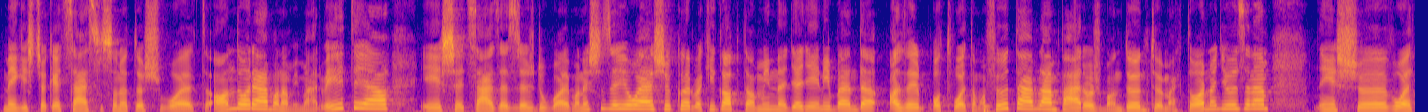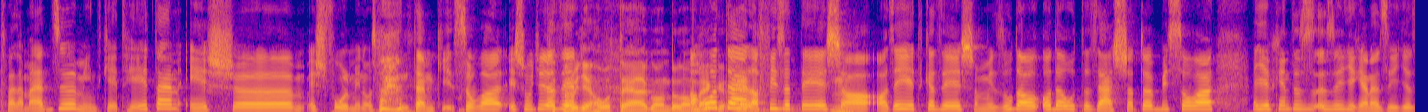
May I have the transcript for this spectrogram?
mégiscsak egy 125-ös volt Andorrában, ami már VTA, és egy 100 ezres Dubajban, és azért jó első körbe kikaptam mindegy egyéniben, de azért ott voltam a főtáblán, párosban, döntő, meg tornagyőzelem, és uh, volt velem edző mindkét héten, és, uh, és full mínuszba jöntem ki, szóval, és úgy, hogy Hát azért... mert ugye hotel, gondolom, A meg hotel, a fizetés, a, az étkezés, ami az oda, odautazás, stb. Szóval egyébként ez, ez így, igen, ez így, ez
